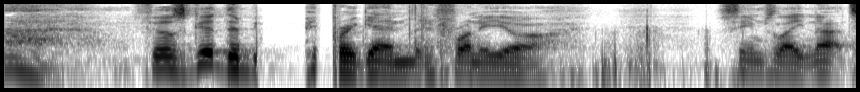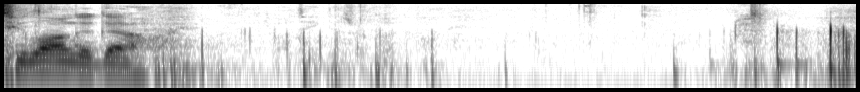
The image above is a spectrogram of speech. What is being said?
Feels good to be here again in front of y'all. Seems like not too long ago. All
